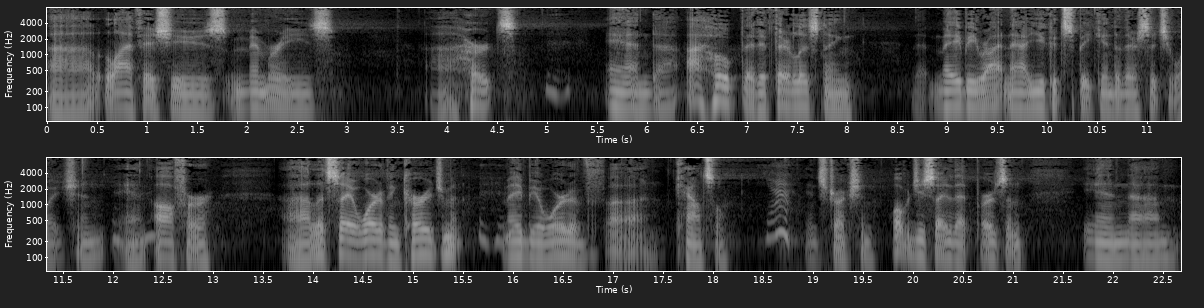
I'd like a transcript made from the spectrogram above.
uh, life issues, memories, uh, hurts. And uh, I hope that if they're listening, that maybe right now you could speak into their situation and offer, uh, let's say, a word of encouragement, maybe a word of uh, counsel Yeah. instruction, what would you say to that person in, um,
